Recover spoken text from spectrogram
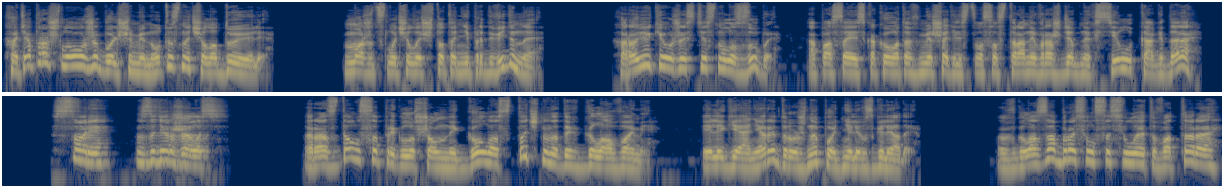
Хотя прошло уже больше минуты с начала дуэли. Может, случилось что-то непредвиденное? Харуюки уже стиснул зубы, опасаясь какого-то вмешательства со стороны враждебных сил, когда... «Сори, задержалась». Раздался приглушенный голос точно над их головами и легионеры дружно подняли взгляды. В глаза бросился силуэт аватара,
